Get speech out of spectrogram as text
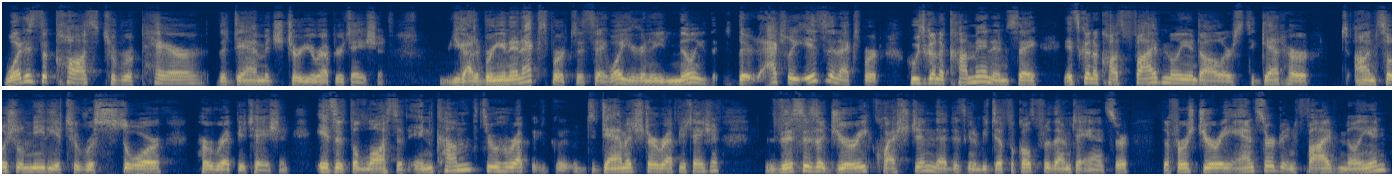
what is the cost to repair the damage to your reputation? You got to bring in an expert to say, well, you're going to need millions. There actually is an expert who's going to come in and say it's going to cost $5 million to get her on social media to restore her reputation. Is it the loss of income through her rep- damage to her reputation? This is a jury question that is going to be difficult for them to answer. The first jury answered in 5 million.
